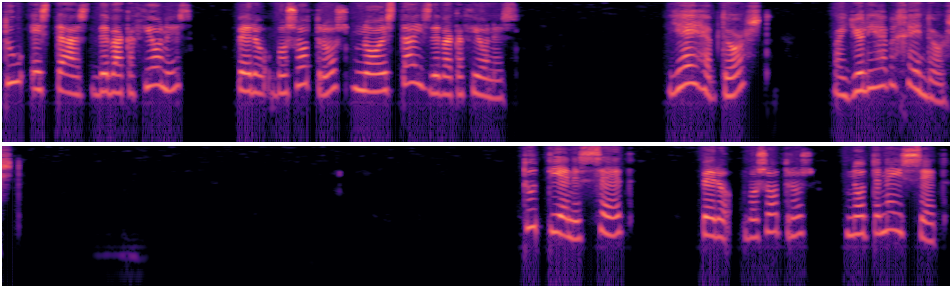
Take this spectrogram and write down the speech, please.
Tú estás de vacaciones, pero vosotros no estáis de vacaciones. Jij hebt dorst, maar jullie hebben geen dorst. Tú tienes sed, pero vosotros no tenéis sed.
